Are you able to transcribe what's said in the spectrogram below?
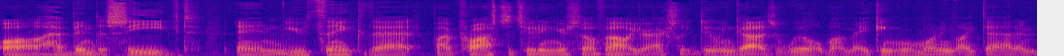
uh, have been deceived, and you think that by prostituting yourself out, you're actually doing God's will by making more money like that, and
